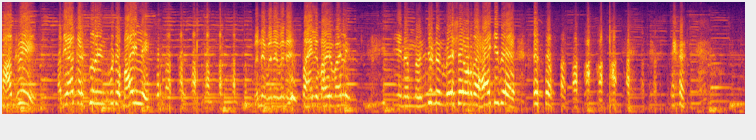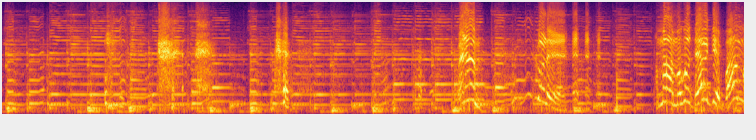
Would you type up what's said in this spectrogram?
Madhavi ಅದ್ಯಾಕೆ ಅಷ್ಟು ನಿಂತ್ಬಿಟ್ಟೆ? ಬಾಯಿಲಿ ಬನ್ನಿ ಬನ್ನಿ ಬನ್ನಿ. ಬಾಯಿಲಿ ಬಾಯಿ ಬಾಯಿಲಿ ಈ ನಮ್ಮ ನಂಜುಂಡನ್ ವೇಷ ನೋಡ್ದ ಹೇಗಿದೆ? ಮಗು ದೇವಕ್ಕೆ ಬಾಮ್ಮ?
